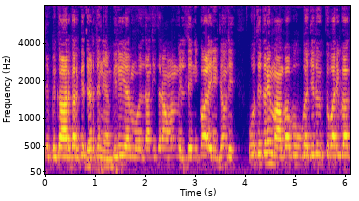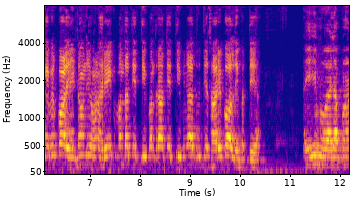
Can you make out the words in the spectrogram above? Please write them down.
ਤੇ ਬੇਕਾਰ ਕਰਕੇ ਛੱਡ ਦਿੰਦੇ ਆ ਵੀਰੇ ਯਾਰ ਮੋਬਾਈਲਾਂ ਦੀ ਤਰ੍ਹਾਂ ਹੁਣ ਮਿਲਦੇ ਨਹੀਂ ਭਾਲੇ ਨਹੀਂ ਚਾਹੁੰਦੇ ਉਸੇ ਤਰ੍ਹਾਂ ਮਾਂ-ਬਾਪ ਹੋਊਗਾ ਜਦੋਂ ਇੱਕ ਵਾਰੀ ਪਾ ਕੇ ਫਿਰ ਭਾਲੇ ਨਹੀਂ ਚਾਹੁੰਦੇ ਹੁਣ ਹਰੇਕ ਬੰਦਾ 33 15 33 50 ਦੂਜੇ ਸਾਰੇ ਭਾਲਦੇ ਫਿਰਦੇ ਆ। ਇਹੀ ਮੋਬਾਈਲ ਆਪਣਾ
